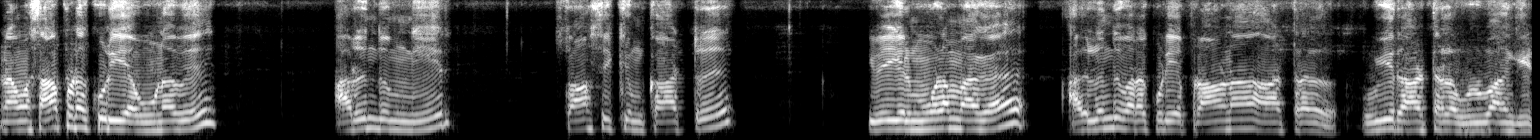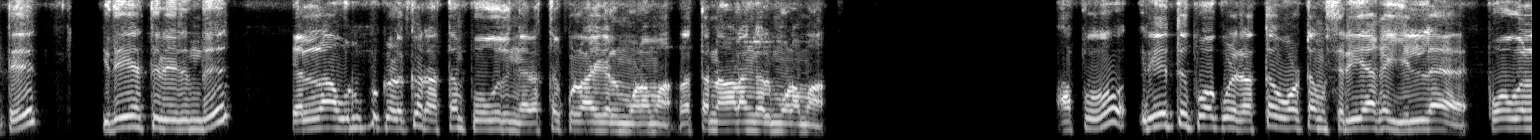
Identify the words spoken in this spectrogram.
நாம சாப்பிடக்கூடிய உணவு அருந்தும் நீர் சுவாசிக்கும் காற்று இவைகள் மூலமாக அதிலிருந்து வரக்கூடிய பிராணா ஆற்றல் உயிர் ஆற்றலை உள்வாங்கிட்டு இதயத்தில் இருந்து எல்லா உறுப்புகளுக்கும் ரத்தம் போகுதுங்க. ரத்த குழாய்கள் மூலமா ரத்த நாளங்கள் மூலமா. அப்போ இதயத்துக்கு போகக்கூடிய ரத்த ஓட்டம் சரியாக இல்லை போகல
